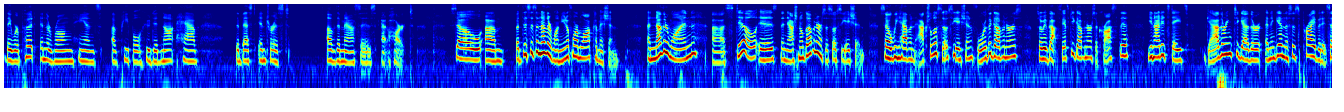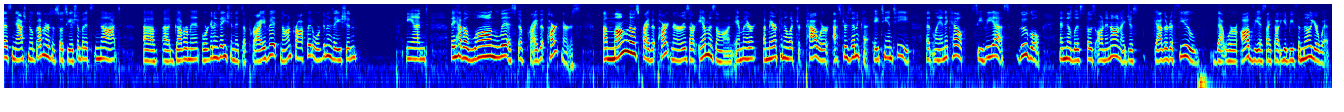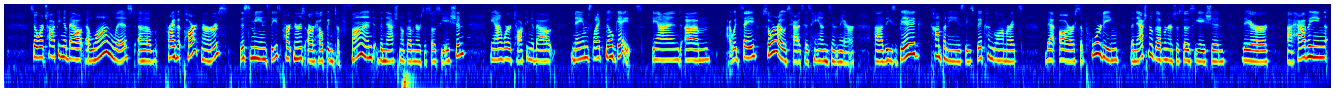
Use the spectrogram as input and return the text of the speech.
they were put in the wrong hands of people who did not have the best interest of the masses at heart. So, um, but this is another one Uniform Law Commission. Another one uh, still is the National Governors Association. So we have an actual association for the governors. So we've got 50 governors across the United States gathering together. And again, this is private. It says National Governors Association, but it's not a, a government organization, it's a private, nonprofit organization. And they have a long list of private partners. Among those private partners are Amazon, Amer- American Electric Power, AstraZeneca, AT&T, Atlantic Health, CVS, Google, and the list goes on and on. I just gathered a few that were obvious I thought you'd be familiar with. So we're talking about a long list of private partners. This means these partners are helping to fund the National Governors Association. And we're talking about names like Bill Gates and um, I would say Soros has his hands in there. Uh, these big companies, these big conglomerates that are supporting the National Governors Association, they're uh, having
